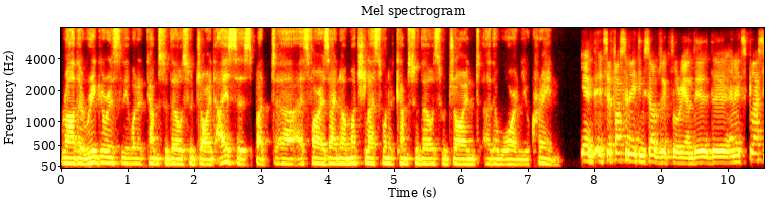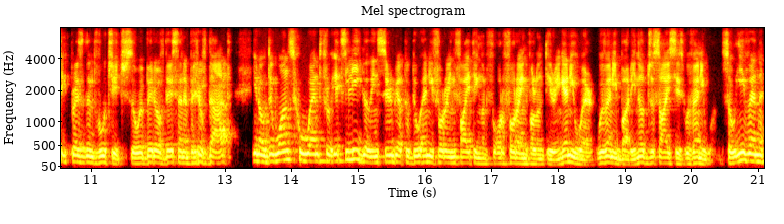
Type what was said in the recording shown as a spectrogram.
rather rigorously when it comes to those who joined ISIS. But uh, as far as I know, much less when it comes to those who joined uh, the war in Ukraine. Yeah, it's a fascinating subject, Florian. The, the, and it's classic President Vučić. So a bit of this and a bit of that. You know, the ones who went through, it's illegal in Serbia to do any foreign fighting or foreign volunteering anywhere with anybody, not just ISIS, with anyone. So even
